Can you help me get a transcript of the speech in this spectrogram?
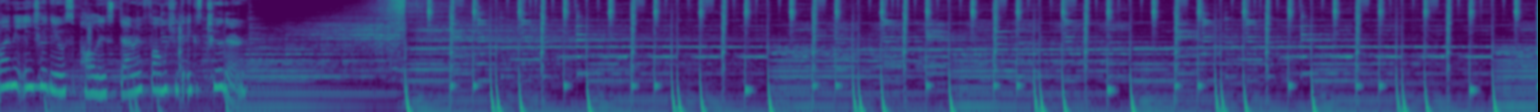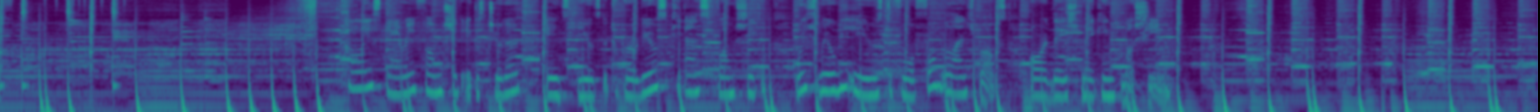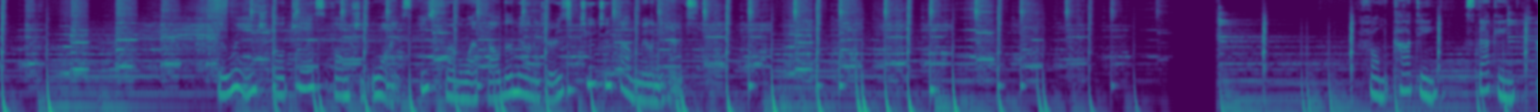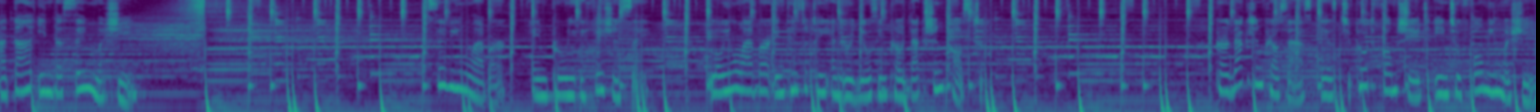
Let me introduce polystyrene foam sheet extruder. Foam sheet extruder is used to produce PS foam sheet which will be used for foam lunchbox or dish making machine. The range of PS foam sheet width is from 1000 mm to 2000 mm. Foam cutting, stacking are done in the same machine. Saving labor, improving efficiency, lowering labor intensity and reducing production cost. Production process is to put foam sheet into foaming machine,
